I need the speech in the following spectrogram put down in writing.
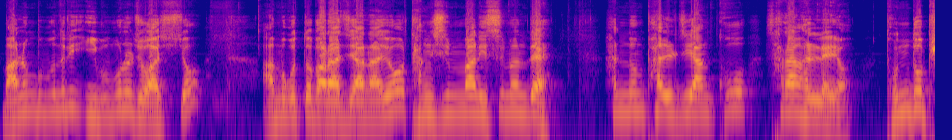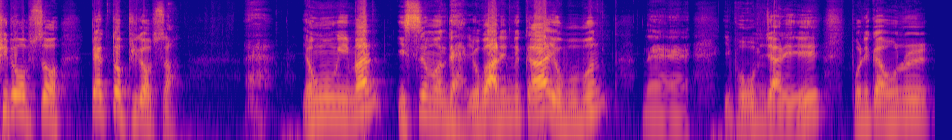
많은 부분들이 이 부분을 좋아하시죠? 아무것도 바라지 않아요. 당신만 있으면 돼. 한눈 팔지 않고 사랑할래요. 돈도 필요 없어. 백도 필요 없어. 영웅이만 있으면 돼. 요거 아닙니까? 요 부분? 네. 이 보금자리 보니까 오늘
